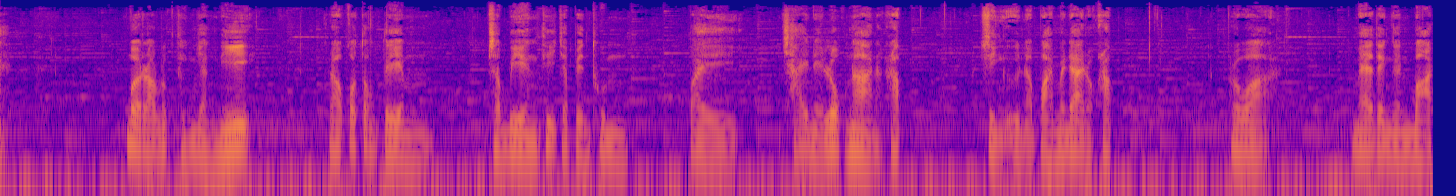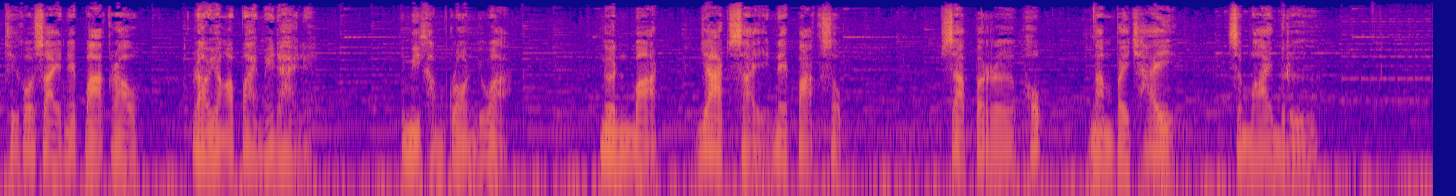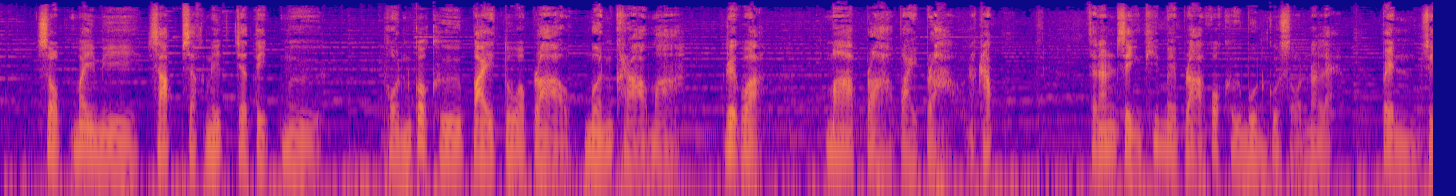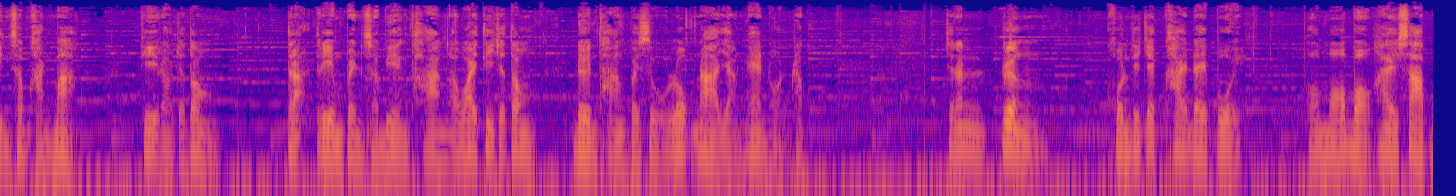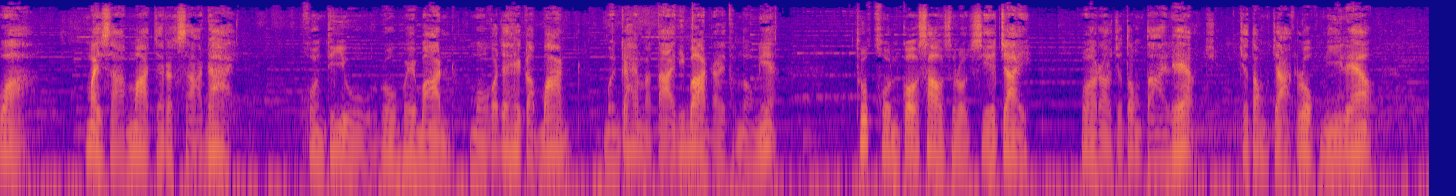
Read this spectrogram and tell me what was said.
เมื่อเรานึกถึงอย่างนี้ เราก็ต้องเตรียมสเสบียงที่จะเป็นทุนไปใช้ในโลกหน้านะครับ สิ่งอื่นเอาไปไม่ได้หรอกครับ เพราะว่า แม้แต่เงินบาทที่เขาใส่ในปากเรา เรายังเอาไปไม่ได้เลย มีคำกรอนอยู่ว่า เงินบาทญาติใส่ในปากศพสับเปลอพบนำไปใช้สบายหรือ ศพไม่มีทรัพย์สักนิดจะติดมือ ผลก็คือไปตัวเปล่าเหมือนข่าวมา เรียกว่า มาเปล่าไปเปล่านะครับ ฉะนั้นสิ่งที่ไม่เปล่าก็คือบุญกุศลนั่นแหละ เป็นสิ่งสำคัญมาก ที่เราจะต้องตระเตรียมเป็นสเสบียงทางเอาไว้ที่จะต้องเดินทางไปสู่โลกหน้าอย่างแน่นอนครับ ฉะนั้นเรื่องคนที่เจ็บไข้ได้ป่วย พอหมอบอกให้ทราบว่าไม่สามารถจะรักษาได้ คนที่อยู่โรงพยาบาล หมอก็จะให้กลับบ้าน เหมือนกับให้มาตายที่บ้านอะไรทำนองนี้ทุกคนก็เศร้าสลดเสียใจ ว่าเราจะต้องตายแล้ว จะต้องจากโลกนี้แล้ว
